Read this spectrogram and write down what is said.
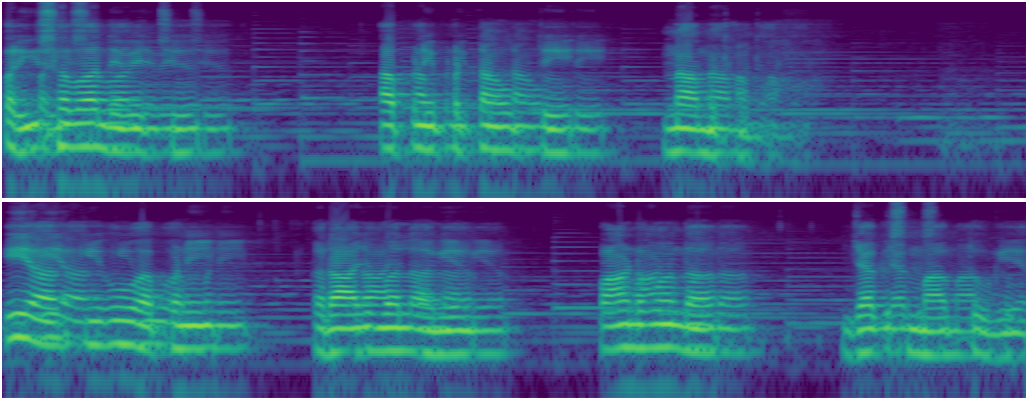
ਭਰੀ ਸਭਾ ਦੇ ਵਿੱਚ ਆਪਣੇ ਪੱਟਾਂ ਉੱਤੇ ਨਾਮ ਬਿਠਾਵਾਂ ਇਹ ਆ ਕਿ ਉਹ ਆਪਣੇ ਰਾਜ ਵੱਲ ਆ ਗਿਆ। ਪਾਂਡਵਾਂ ਦਾ ਜਗ ਸਮਾਪਤ ਹੋ ਗਿਆ।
